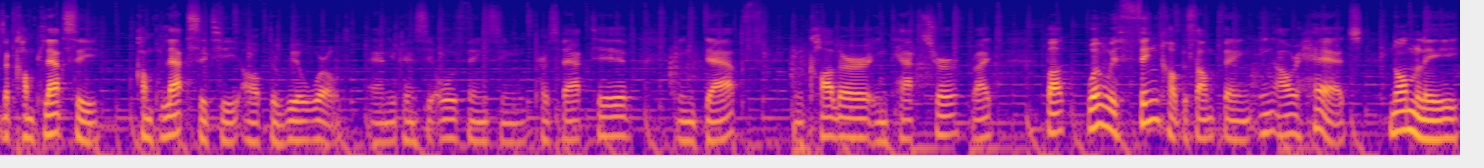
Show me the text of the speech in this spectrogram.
the complexity, complexity of the real world, and you can see all things in perspective, in depth, in color, in texture, right? But when we think of something in our head, normally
